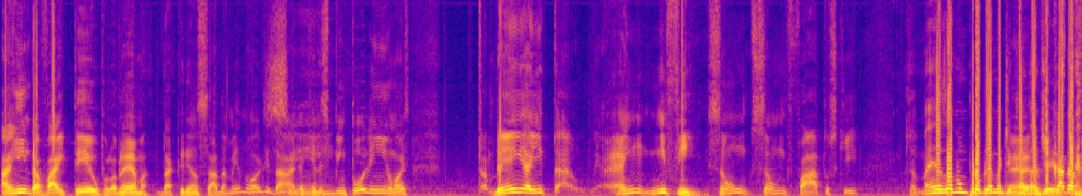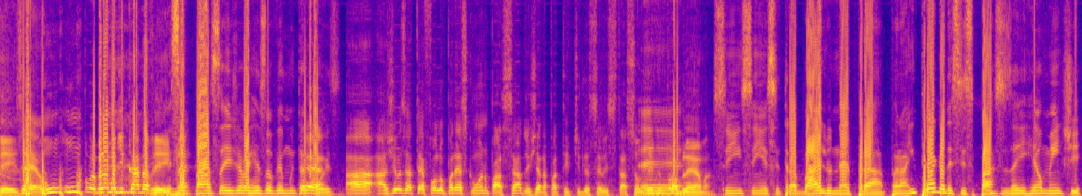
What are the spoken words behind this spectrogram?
Ainda vai ter o problema da criançada menor de idade, Sim. aqueles pimpolinhos, mas também aí tá. É, enfim, são, são fatos que mas resolve um problema de é, cada vez. De cada vez, é. Um, um problema de cada vez. Esse né? passo aí já vai resolver muita é, coisa. A, a Gilza até falou, parece que o ano passado já era para ter tido essa licitação, teve um problema. Sim, sim. Esse trabalho, né, para a entrega desses passes aí realmente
